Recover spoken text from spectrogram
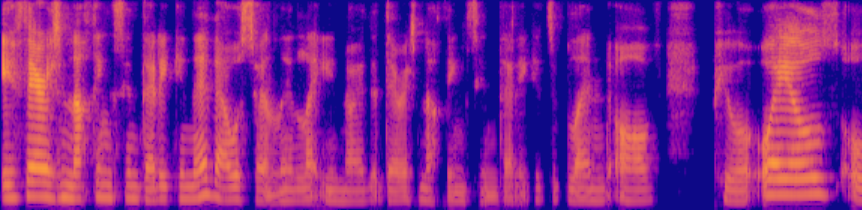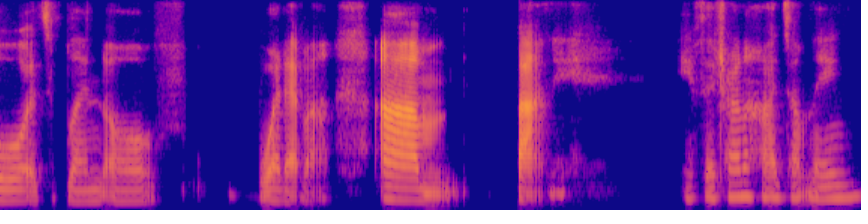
if there is nothing synthetic in there, they will certainly let you know that there is nothing synthetic. It's a blend of pure oils or it's a blend of whatever. Um, but if they're trying to hide something,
